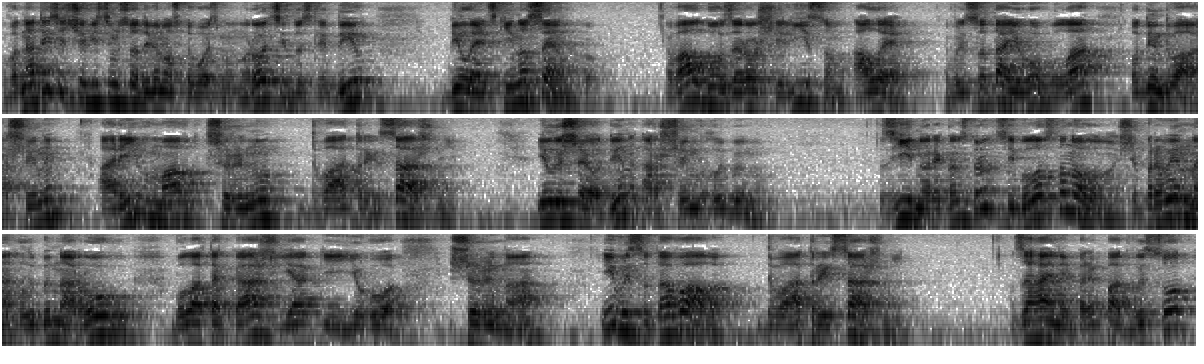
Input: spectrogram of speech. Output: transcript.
в 1898 році дослідив Білецький Носенко. Вал був заросший лісом, але висота його була 1-2 аршини, а рів мав ширину 2-3 сажні і лише один аршин в глибину. Згідно реконструкції було встановлено, що первинна глибина рову була така ж, як і його ширина, і висота вала 2-3 сажні. Загальний перепад висот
